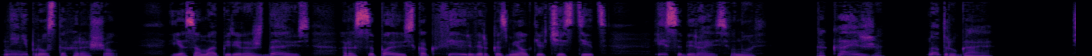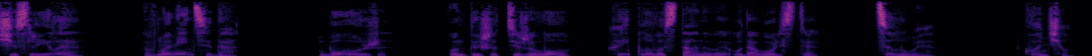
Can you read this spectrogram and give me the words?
Мне не просто хорошо. Я сама перерождаюсь, рассыпаюсь, как фейерверк из мелких частиц, и собираюсь вновь. Такая же, но другая. Счастливая? В моменте, да. Боже, он дышит тяжело, хрипло выстанывая удовольствие, целуя. Кончил.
